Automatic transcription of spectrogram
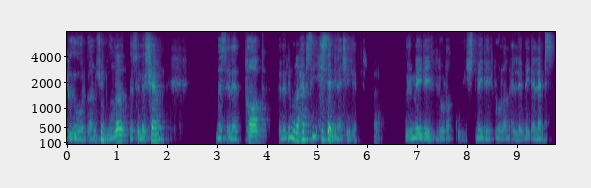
duyu organı. Çünkü bunlar mesela şem, mesela tat, öyle değil mi? Bunlar hepsi hissedilen şeylerdir. Yürümeyle ilgili olan, işitmeyle ilgili olan, ellemeyle lems.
